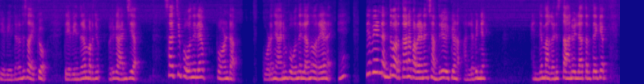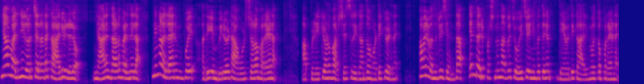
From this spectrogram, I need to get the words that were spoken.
രവീന്ദ്രനോട് സഹിക്കോ? രവീന്ദ്രൻ പറഞ്ഞു ഒരു കാര്യം ചെയ്യാം. സച്ചി പോകുന്നില്ല? പോണ്ട. കൂടെ ഞാനും പോകുന്നില്ല എന്ന് പറയണേ. ഏ? രവീന്ദ്രൻ എന്ത് വർത്താനം പറയണേ ചന്ദ്ര ചോദിക്കണം അല്ല പിന്നെ എന്റെ മകന് സ്ഥാനം ഇല്ലാത്തടത്തേക്ക് ഞാൻ വലിഞ്ഞു കയറി ചെല്ലേണ്ട കാര്യമില്ലല്ലോ. ഞാൻ എന്താളും വരുന്നില്ല. നിങ്ങളെല്ലാവരും പോയി പോയി അതിഗംഭീരമായിട്ട് ആഘോഷിച്ചോളാൻ പറയണം. അപ്പോഴേക്കാണ് വർഷ ശ്രീകാന്ത് അങ്ങോട്ടേക്ക് വരുന്നത് അവർ വന്നിട്ട് ചോദിച്ചു എന്താ? എന്താ ഒരു പ്രശ്നം എന്നൊക്കെ ചോദിച്ചു കഴിഞ്ഞപ്പോഴത്തേനും ദേവതി കാര്യങ്ങളൊക്കെ പറയണേ.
